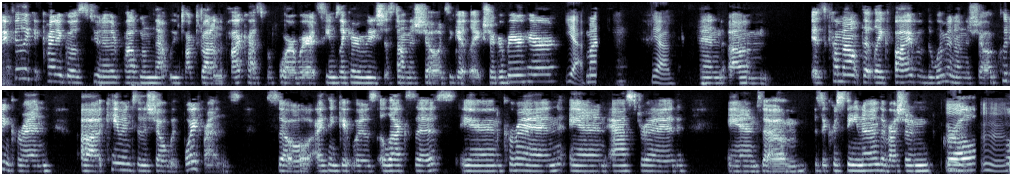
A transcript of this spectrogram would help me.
I feel like it kind of goes to another problem that we've talked about on the podcast before, where it seems like everybody's just on the show to get like SugarBearHair yeah, money. yeah, And um, it's come out that like five of the women on the show, including Corinne, uh, came into the show with boyfriends. So I think it was Alexis and Corinne and Astrid and um, is it Kristina, the Russian girl? Mm-hmm.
